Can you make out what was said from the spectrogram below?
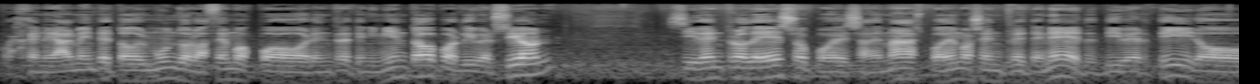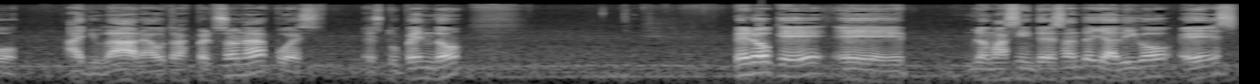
pues generalmente todo el mundo lo hacemos por entretenimiento, por diversión si dentro de eso, pues además podemos entretener, divertir o ayudar a otras personas, pues estupendo. Pero que eh, lo más interesante, ya digo, es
